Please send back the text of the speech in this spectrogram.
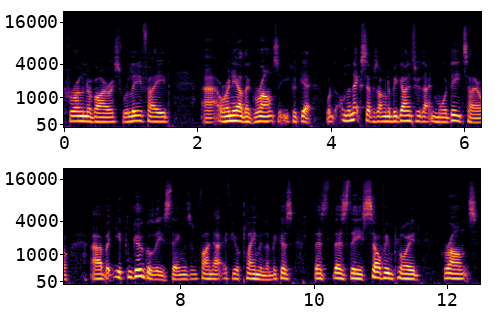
coronavirus relief aid uh, or any other grants that you could get? Well, on the next episode, I'm going to be going through that in more detail. Uh, but you can Google these things and find out if you're claiming them because there's there's the self employed grants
